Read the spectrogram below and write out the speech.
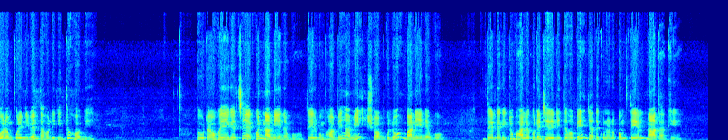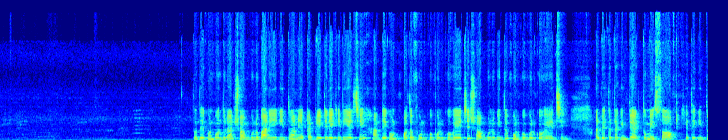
গরম করে নেবেন তাহলে কিন্তু হবে। তো ওটাও হয়ে গেছে, এখন নামিয়ে নেব। তো এরকমভাবে আমি সবগুলো বানিয়ে নেব। তেলটাকে একটু ভালো করে ঝেড়ে নিতে হবে যাতে কোনো রকম তেল না থাকে। তো দেখুন বন্ধুরা, সবগুলো বানিয়ে কিন্তু আমি একটা প্লেটে রেখে দিয়েছি। আর দেখুন কত ফুলকো ফুলকো হয়েছে, সবগুলো কিন্তু ফুলকো ফুলকো হয়েছে। আর ভেতরটা কিন্তু একদমই সফট খেতে কিন্তু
